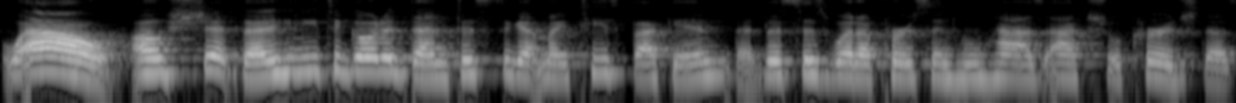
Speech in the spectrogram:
wow, oh shit, that I need to go to dentist to get my teeth back in. That this is what a person who has actual courage does.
